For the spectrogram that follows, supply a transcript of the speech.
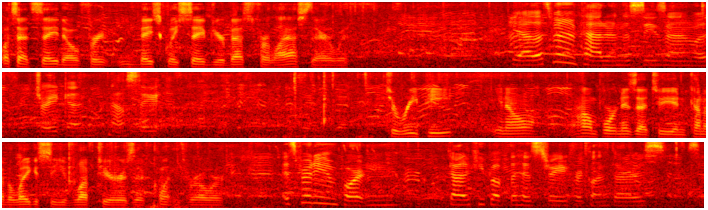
What's that say though? For you basically saved your best for last there with Yeah, that's been a pattern this season with Drake and now State. to repeat. You know, how important is that to you and kind of the legacy you've left here as a Clinton thrower? It's pretty important. Got to keep up the history for Clinton throwers. So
